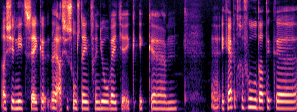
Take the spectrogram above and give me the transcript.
als je niet zeker, nou ja, als je soms denkt van joh, weet je, ik. ik um, uh, ik heb het gevoel dat ik, uh, uh,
